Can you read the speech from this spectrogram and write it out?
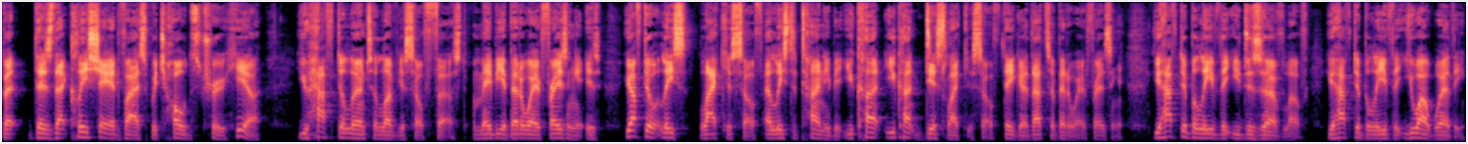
But there's that cliche advice which holds true here you have to learn to love yourself first. Or maybe a better way of phrasing it is you have to at least like yourself, at least a tiny bit. You can't you can't dislike yourself. There you go. That's a better way of phrasing it. You have to believe that you deserve love. You have to believe that you are worthy.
